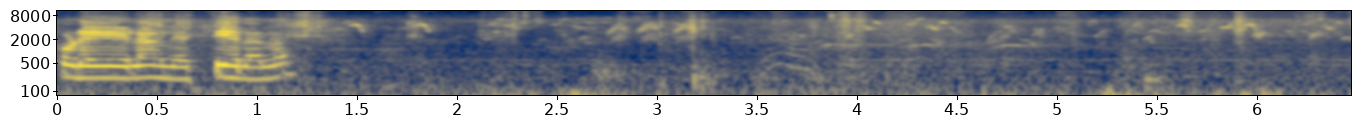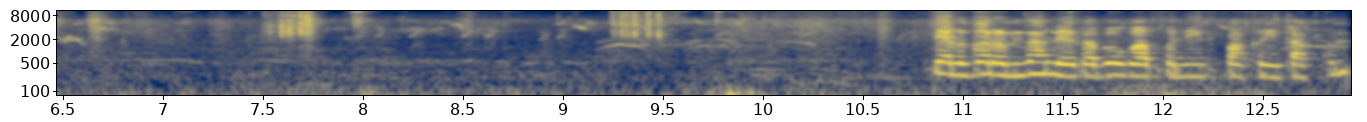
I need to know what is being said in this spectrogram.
थोडे लागल्या तेलाला. तेल गरम झाले का बघू आपण एक पाकळी टाकून.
